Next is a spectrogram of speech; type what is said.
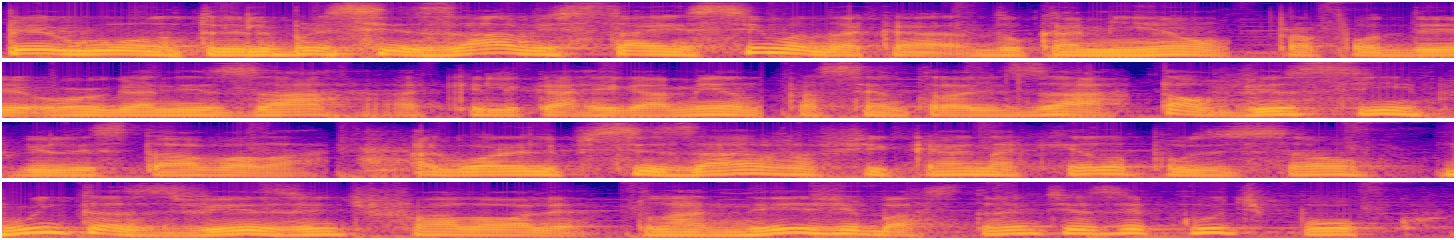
Pergunto, ele precisava estar em cima da, do caminhão para poder organizar aquele carregamento, para centralizar? Talvez sim, porque ele estava lá. Agora ele precisava ficar naquela posição. Muitas vezes a gente fala, olha, planeje bastante, execute pouco.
